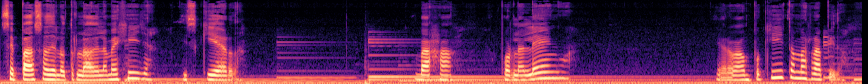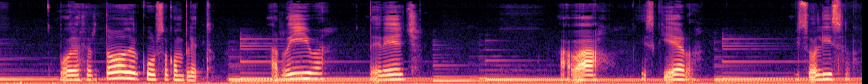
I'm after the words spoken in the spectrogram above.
se pasa del otro lado de la mejilla, izquierda. Baja por la lengua y ahora va un poquito más rápido. Voy a hacer todo el curso completo. Arriba, derecha, abajo, izquierda. Visualízalo.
